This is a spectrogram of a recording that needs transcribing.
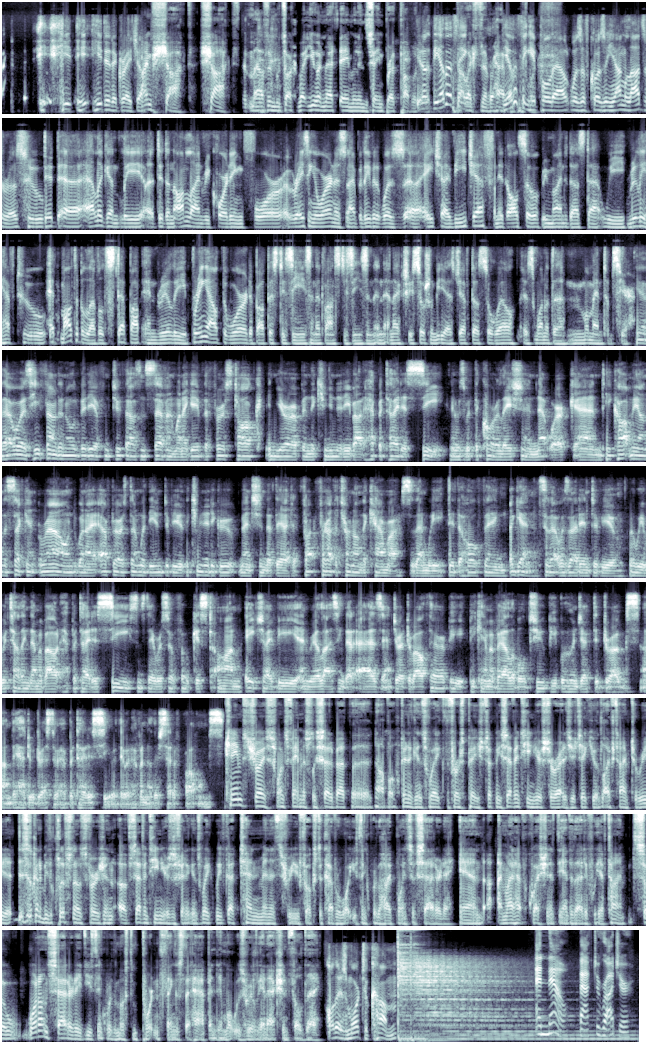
he, he, he did a great job. I'm shocked, shocked that Mazen would talk about you and Matt Damon in the same breath publicly. You know, the other thing, like never happened the other thing he pulled out was, of course, a young Lazarus who did uh, elegantly uh, did an online recording for raising awareness, and I believe it was uh, HIV, Jeff. And it also reminded us that we really have to, at multiple levels, step up and really bring out the word about this disease and advanced disease, and, and, and actually social media, as Jeff does so well, is one of the momentums here. Yeah, that was he found an old video from 2007 when I gave the first talk in Europe in the community about hepatitis C. It was with the Correlation Network, and he caught me on the second round when I, after I was done with the interview, the community group mentioned that they had f- forgot to turn on the camera. So then we did the whole thing again. So that was that interview where we were telling them about hepatitis C since they were so focused on HIV and realizing that as antiretroviral therapy became available to people who injected drugs, um, they had to address their hepatitis C or they would have another set of problems. James Joyce once famously said about the novel Finnegan's Wake, the first page took me 17 years to write. It should take you a lifetime to read it. This is going to be the Cliff Notes version of 17 years of Finnegan's Wake. We've got 10 minutes for you folks to cover what you think were the high points of Saturday. And I might have a question at the end of that if we have time. So, what on Saturday do you think were the most important things that happened in what was really an action filled day? Oh, there's more to come. And now, back to Roger.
